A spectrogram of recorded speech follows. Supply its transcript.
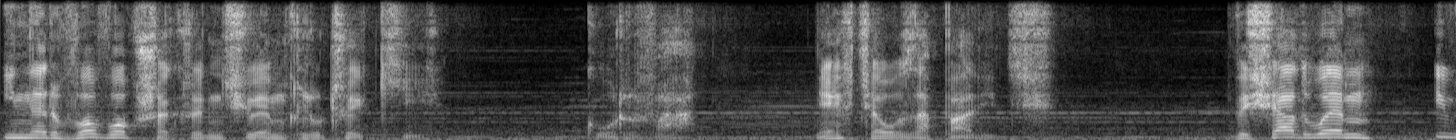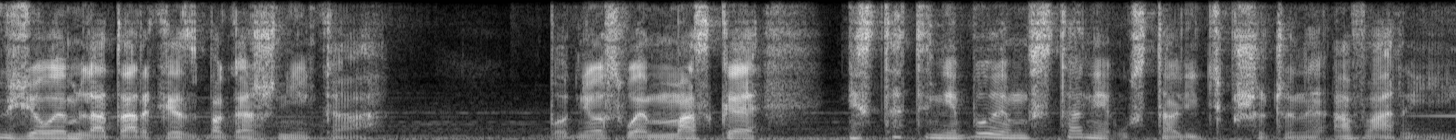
i nerwowo przekręciłem kluczyki. Kurwa, nie chciał zapalić. Wysiadłem i wziąłem latarkę z bagażnika. Podniosłem maskę, niestety nie byłem w stanie ustalić przyczyny awarii.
